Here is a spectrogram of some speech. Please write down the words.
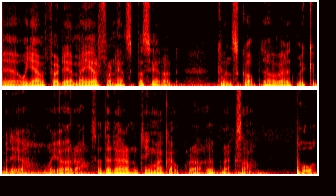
Eh, och jämför det med erfarenhetsbaserad kunskap. Det har väldigt mycket med det att göra. Så det där är någonting man kan vara uppmärksam på.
